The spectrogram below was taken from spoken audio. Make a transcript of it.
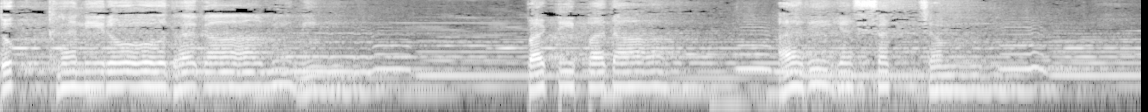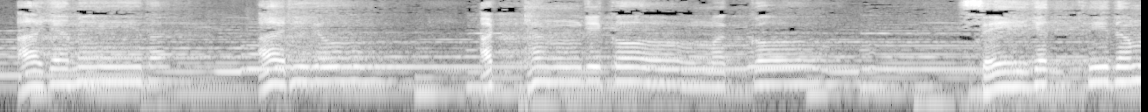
दुःखनिरोधगामिनी। पटिपदा अरियसच्चम् अयमेव अरियो अट्ठङ्गिको मग्गो सेयत्विदम्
